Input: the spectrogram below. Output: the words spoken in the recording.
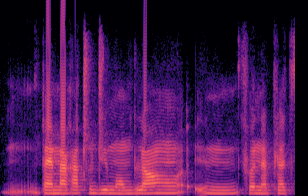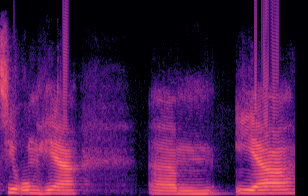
beim Marathon du Mont Blanc in, von der Platzierung her ähm, eher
